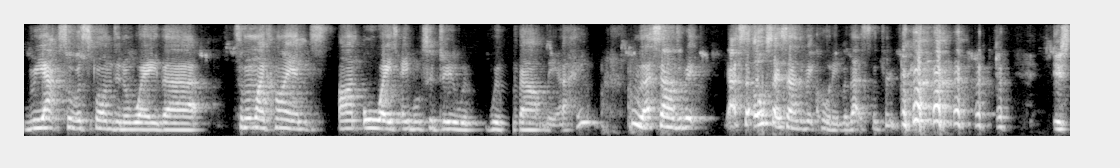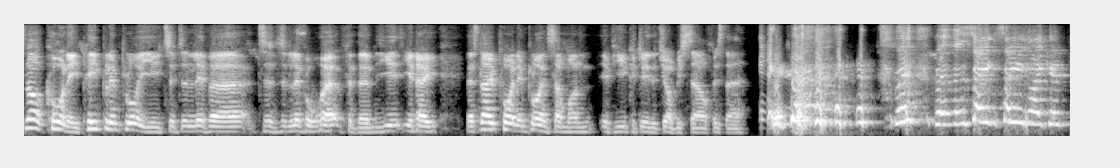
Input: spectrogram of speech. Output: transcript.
react or respond in a way that some of my clients aren't always able to do with, without me i hate ooh, that sounds a bit that also sounds a bit corny but that's the truth it's not corny. People employ you to deliver to deliver work for them. You, you know, there's no point employing someone if you could do the job yourself, is there? but, but, saying saying I can,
